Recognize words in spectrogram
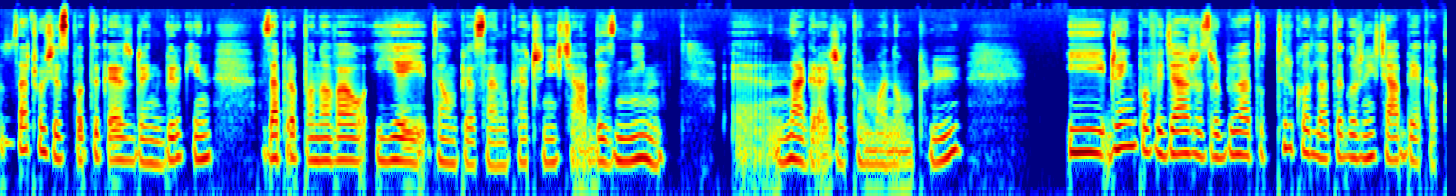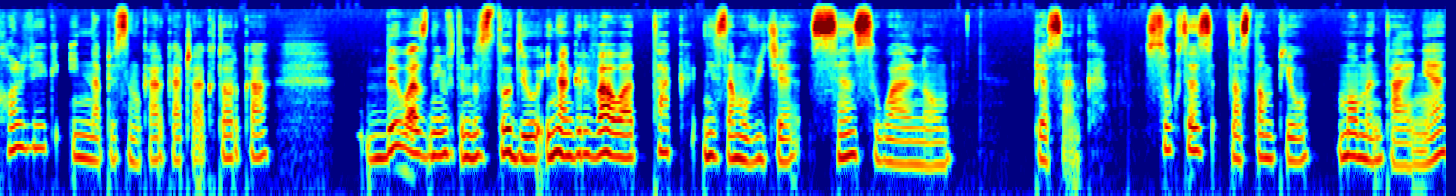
zaczął się spotykać z Jane Birkin, zaproponował jej tę piosenkę, czy nie chciałaby z nim e, nagrać, że temu non plus. I Jane powiedziała, że zrobiła to tylko dlatego, że nie chciałaby jakakolwiek inna piosenkarka czy aktorka była z nim w tym studiu i nagrywała tak niesamowicie sensualną piosenkę. Sukces nastąpił momentalnie.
